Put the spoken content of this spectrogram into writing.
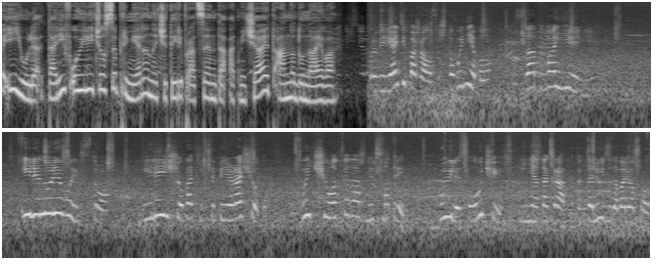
июля тариф увеличился примерно на 4%, отмечает Анна Дунаева. Проверяйте, пожалуйста, чтобы не было задвоений или нулевых строк, или еще каких-то перерасчетов. Вы четко должны смотреть. Были случаи, и неоднократно, когда люди задавали вопрос,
